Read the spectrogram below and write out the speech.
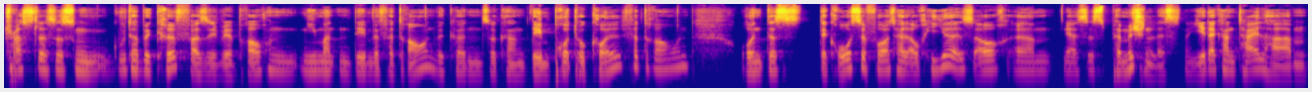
Trustless ist ein guter Begriff. Also wir brauchen niemanden, dem wir vertrauen. Wir können sogar dem Protokoll vertrauen. Und das, der große Vorteil auch hier ist auch, ähm, ja, es ist permissionless. Jeder kann teilhaben.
